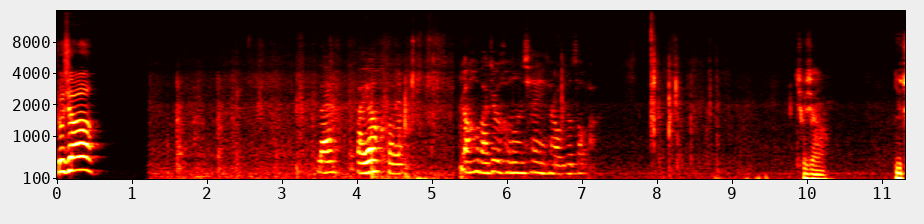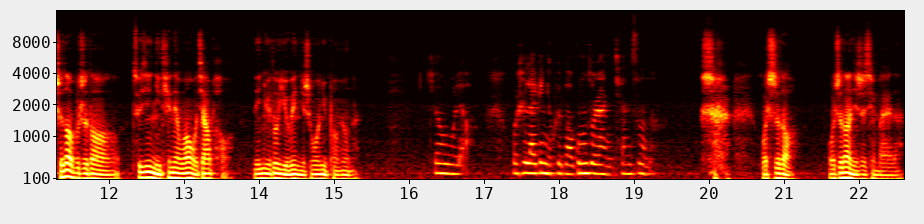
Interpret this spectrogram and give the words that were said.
秋香，来，把药喝了，然后把这个合同签一下，我就走了。秋香，你知道不知道，最近你天天往我家跑，邻居都以为你是我女朋友呢。真无聊，我是来给你汇报工作，让你签字呢。是，我知道，我知道你是清白的，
